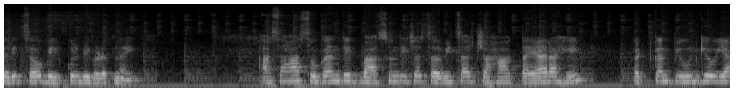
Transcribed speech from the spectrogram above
तरी चव बिलकुल बिघडत नाही. असा हा सुगंधित बासुंदीच्या चवीचा चहा तयार आहे. पटकन पिऊन घेऊया.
